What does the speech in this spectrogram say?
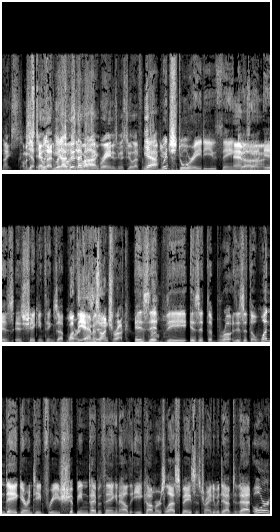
Nice. I'm gonna Yeah, steal we- that. we My know who content they buy. brain is going to steal that from Yeah. me. Thank you. Which story do you think uh, is is shaking things up more? Want the Is Amazon it- truck? Is it the is it the bro is it the one day guaranteed free shipping type of thing and how the e-commerce last space is trying to adapt to that or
